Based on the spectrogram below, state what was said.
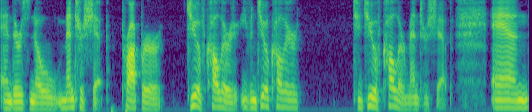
and there's no mentorship proper jew of color even jew of color to jew of color mentorship. And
